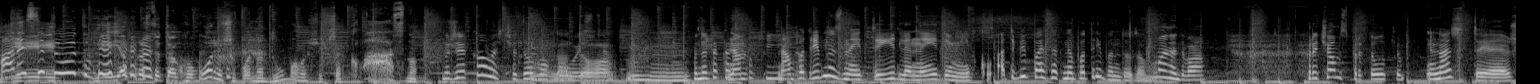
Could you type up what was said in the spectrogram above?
Анеся тут. Ні, я просто так говорю, щоб вона думала, що все класно. Ну ж яка у вас чудова Ну, гостя. мгм. Вона така Нам, спокійна. нам потрібно знайти для неї домівку. А тобі песик не потрібен У додому. мене два. Причому з притулків. У нас теж,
